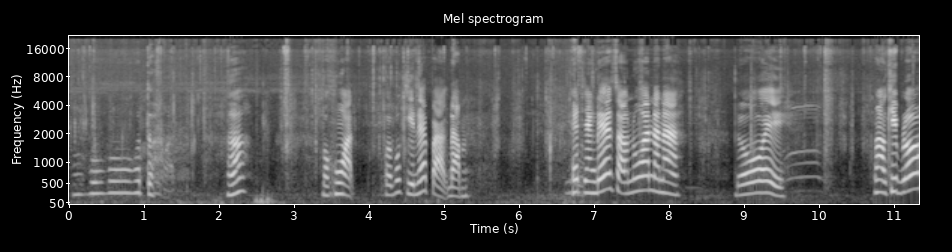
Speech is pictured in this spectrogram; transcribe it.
โอ้โหตัวฮะบอกหวดพอยบ่กินได้ปากดำเฮ็ดหยังเด้สาวนวลน่ะนะโดย มาเอาคลิปลง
